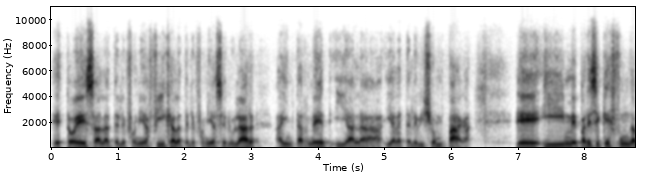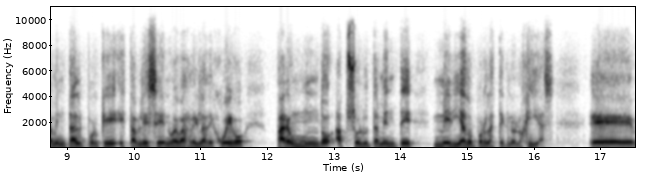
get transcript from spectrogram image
Esto es a la telefonía fija, a la telefonía celular, a Internet y a la, y a la televisión paga. Eh, y me parece que es fundamental porque establece nuevas reglas de juego para un mundo absolutamente mediado por las tecnologías. Eh,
